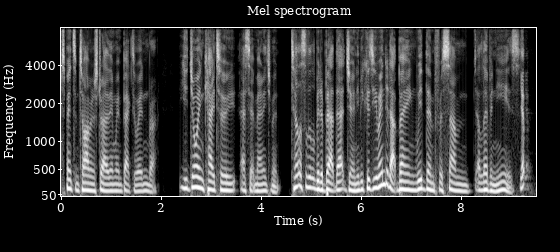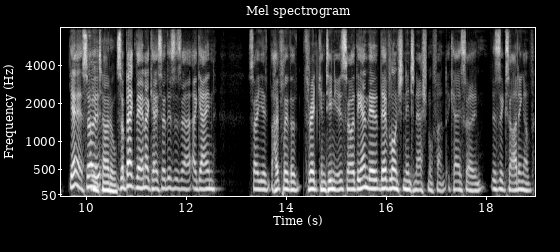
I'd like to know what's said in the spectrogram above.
spent some time in Australia, then went back to Edinburgh. You joined K2 Asset Management. Tell us a little bit about that journey because you ended up being with them for some 11 years Yep. Yeah. So in total. So back then, okay, so this is uh, again, so you hopefully the thread continues. So at the end, they- they've launched an international fund. Okay, so this is exciting. I've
